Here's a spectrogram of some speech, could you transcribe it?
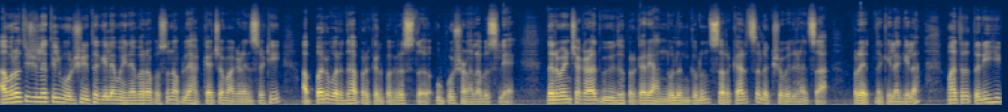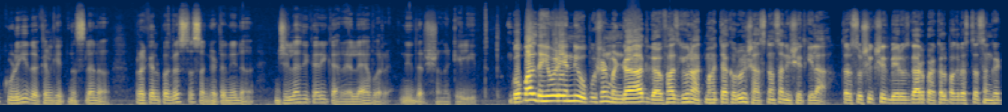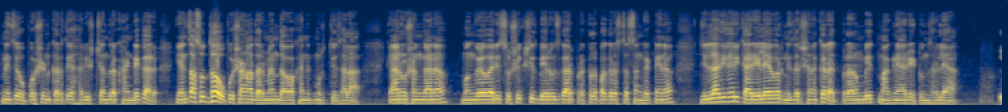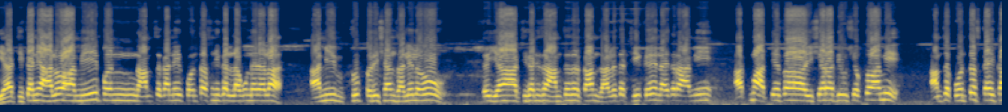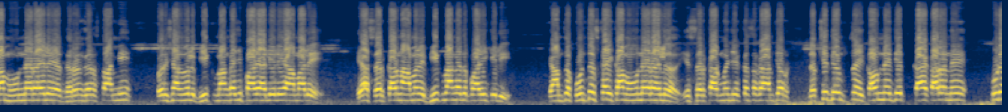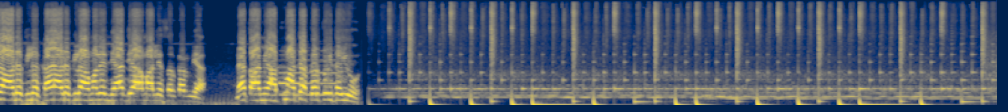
अमरावती जिल्ह्यातील मोर्शी इथं गेल्या महिन्याभरापासून आपल्या हक्काच्या मागण्यांसाठी अप्पर वर्धा प्रकल्पग्रस्त उपोषणाला बसले आहे. दरम्यानच्या काळात विविध प्रकारे आंदोलन करून सरकारचं लक्ष वेधण्याचा प्रयत्न केला गेला. मात्र तरीही कुणीही दखल घेत नसल्यानं प्रकल्पग्रस्त संघटनेनं जिल्हाधिकारी कार्यालयावर निदर्शनं केलीत. गोपाल दहिवडे यांनी उपोषण मंडळात गळफास घेऊन आत्महत्या करून शासनाचा निषेध केला. तर सुशिक्षित बेरोजगार प्रकल्पग्रस्त संघटनेचे उपोषणकर्ते हरिश्चंद्र खांडेकर यांचा सुद्धा उपोषणादरम्यान दवाखान्यात मृत्यू झाला. या अनुषंगानं मंगळवारी सुशिक्षित बेरोजगार प्रकल्पग्रस्त संघटनेनं जिल्हाधिकारी कार्यालयावर निदर्शनं करत प्रलंबित मागण्या रेटून धरल्या. या ठिकाणी आलो आम्ही पण आमचं का नाही कोणताच निकाल लागून नाही राहिला. आम्ही खूप परेशान झालेलो हो तर या ठिकाणी जर आमचं जर काम झालं तर ठीक आहे नाहीतर आम्ही आत्महत्येचा इशारा देऊ शकतो आम्ही. आमचं कोणतंच काही काम होऊन नाही राहिलं. धरणग्रस्त आम्ही परेशान झालो. भीक मागायची पाळी आलेली आहे आम्हाला. या सरकारनं आम्हाला भीक मागायची पाळी केली. की आमचं कोणतंच काही काम होऊन नाही राहिलं. हे सरकार म्हणजे कसं काय आमच्यावर लक्ष देत नाही काऊन नाही देत? काय कारण आहे? पुढे अडकलं? काय अडकलं? आम्हाला न्याय द्या आम्हाला सरकार नाही तर आम्ही आत्महत्या करतो इथं येऊन.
